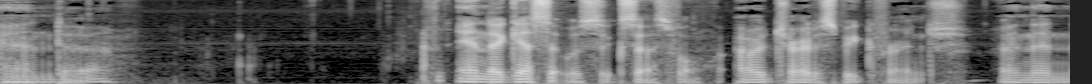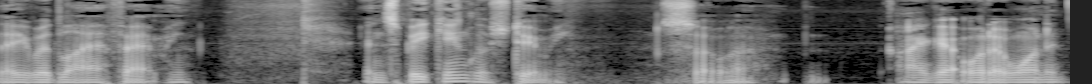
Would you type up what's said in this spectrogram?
and uh, and I guess it was successful. I would try to speak French, and then they would laugh at me and speak English to me. So uh, I got what I wanted.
